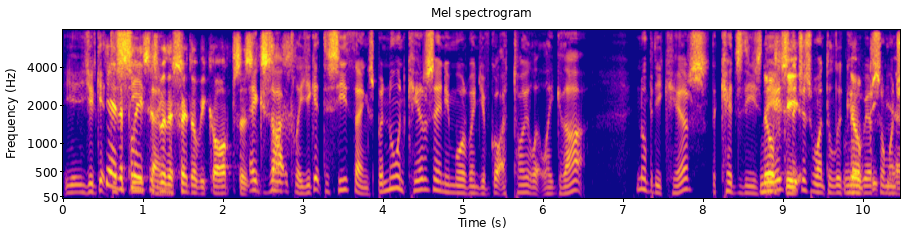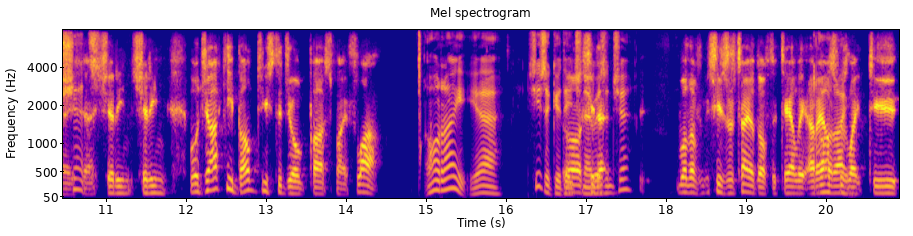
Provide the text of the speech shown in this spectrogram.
you, you'd get yeah, to the places with the fiddle with corpses. Exactly. You get to see things, but no one cares anymore when you've got a toilet like that. Nobody cares. The kids these days, they just want to look at where someone yeah, yeah, shits. Shereen, Shereen. Well, Jackie Bird used to jog past my flat. All right, yeah. She's a good oh, age Oh, now, isn't she? Well, she's retired off the telly. Her Oh, else was like two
